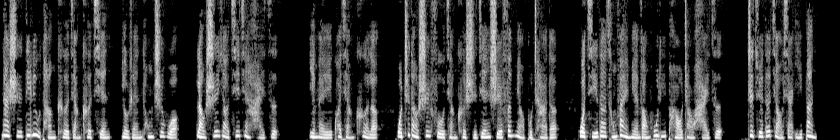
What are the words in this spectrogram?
那是第六堂课讲课前，有人通知我，老师要接见孩子。因为快讲课了，我知道师傅讲课时间是分秒不差的，我急得从外面往屋里跑找孩子。只觉得脚下一绊，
